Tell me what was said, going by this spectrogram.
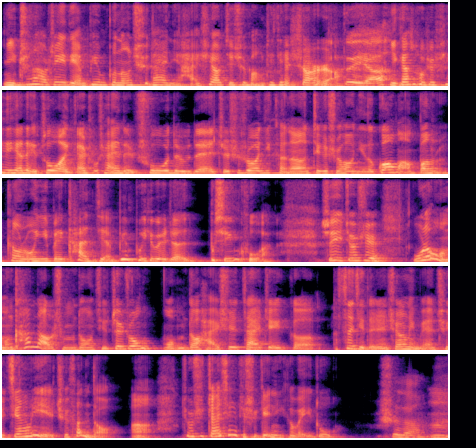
你知道这一点，并不能取代你还是要继续忙这件事儿啊。对呀，你该做 PPT 也得做，你该出差也得出，对不对？只是说你可能这个时候你的光芒更更容易被看见，并不意味着不辛苦啊。所以就是无论我们看到了什么东西，最终我们都还是在这个自己的人生里面去经历、去奋斗啊。就是占星只是给你一个维度，是的，嗯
